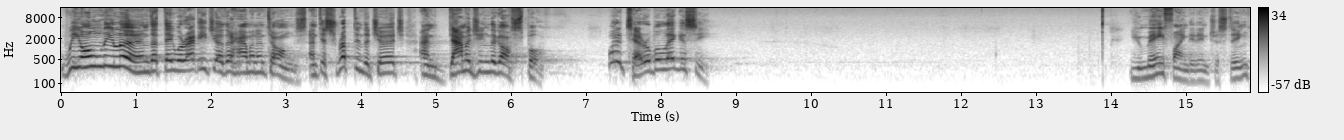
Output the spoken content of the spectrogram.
we only learn that they were at each other hammering and tongs and disrupting the church and damaging the gospel. What a terrible legacy. You may find it interesting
